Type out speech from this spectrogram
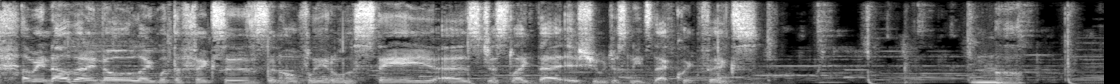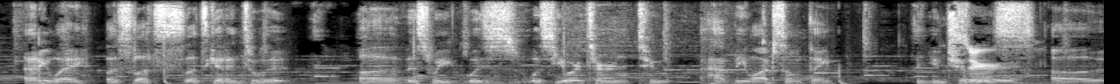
I mean, now that I know like what the fix is, and hopefully it'll stay as just like that issue just needs that quick fix. Mm. Oh. Anyway, let's let's let's get into it. Uh, this week was was your turn to have me watch something, and you chose uh,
